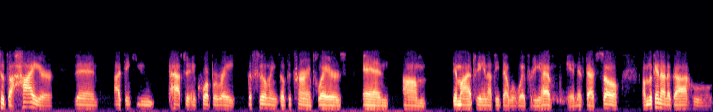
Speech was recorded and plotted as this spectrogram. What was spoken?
to the higher, then I think you have to incorporate the feelings of the current players. And um, in my opinion, I think that will weigh pretty heavy. And if that's so, I'm looking at a guy who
